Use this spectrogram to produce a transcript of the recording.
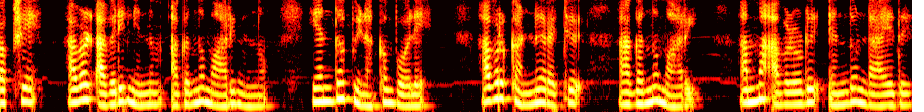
പക്ഷേ അവൾ അവരിൽ നിന്നും അകന്നു മാറി നിന്നു. എന്തോ പിണക്കം പോലെ. അവർ കണ്ണിറച്ച് അകന്നു മാറി. അമ്മ അവളോട് എന്തുണ്ടായത്?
